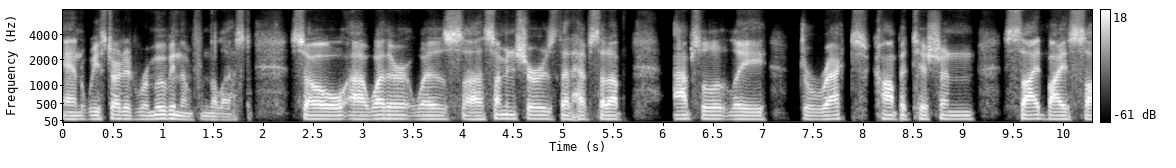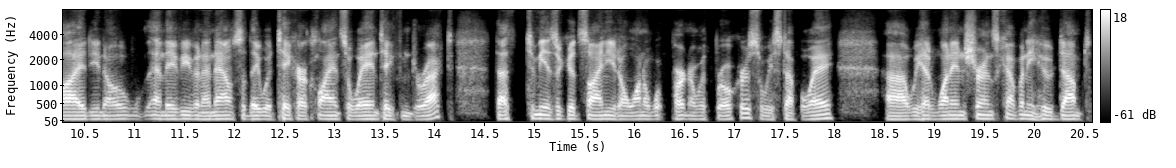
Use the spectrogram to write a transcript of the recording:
and we started removing them from the list. So uh, whether it was uh, some insurers that have set up absolutely direct competition side by side you know and they've even announced that they would take our clients away and take them direct. That to me is a good sign. You don't want to partner with brokers so we step away. Uh, we had one insurance company who dumped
